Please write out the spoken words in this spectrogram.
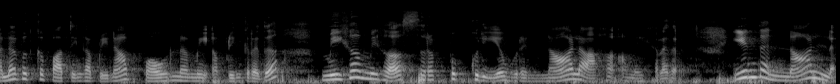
அளவுக்கு பார்த்திங்க அப்படின்னா பௌர்ணமி அப்படிங்கிறது மிக மிக சிறப்புக்குரிய ஒரு நாளாக அமைகிறது. இந்த நாளில்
